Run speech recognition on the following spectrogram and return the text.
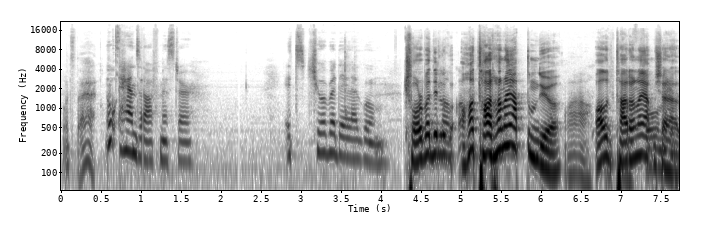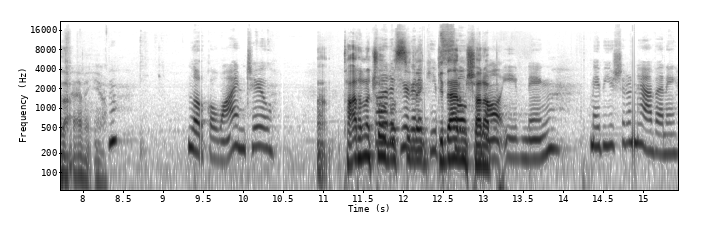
What's that? Oh, hands off, mister. It's churba de legume. Çorba dili... Local. Aha tarhana yaptım diyor. Wow. Alıp tarhana yapmış herhalde. You? Local wine, too. Ha, Tarhana But if you're çorbasıyla gonna keep gider mi sulking şarap? all evening, maybe you shouldn't have any.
